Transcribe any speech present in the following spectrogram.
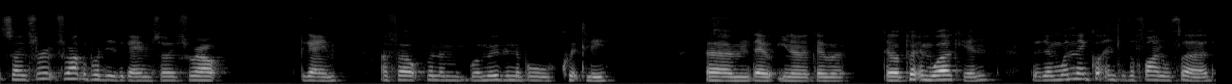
so through, throughout the body of the game, so throughout the game, I felt Fulham were moving the ball quickly. Um, they you know they were they were putting work in, but then when they got into the final third,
